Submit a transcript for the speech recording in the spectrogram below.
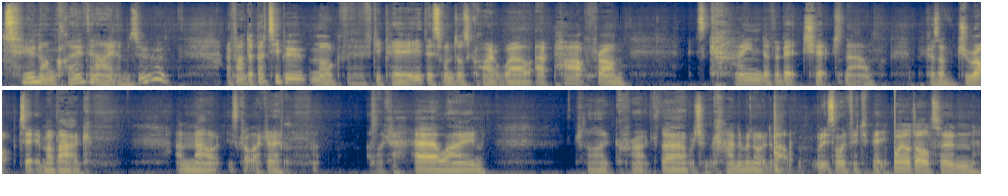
two non-clothing items. Ooh. I found a Betty Boop mug for 50p. This one does quite well, apart from it's kind of a bit chipped now because I've dropped it in my bag. And now it's got like a like a hairline kind of like crack there, which I'm kind of annoyed about, but it's only 50p. Royal Doulton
